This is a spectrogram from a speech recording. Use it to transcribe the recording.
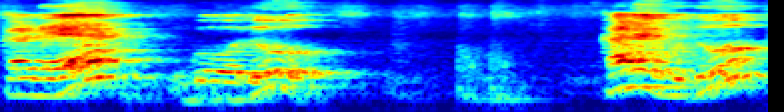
ಕಡೆಗೋಲು. ಕಡೆಗುದು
